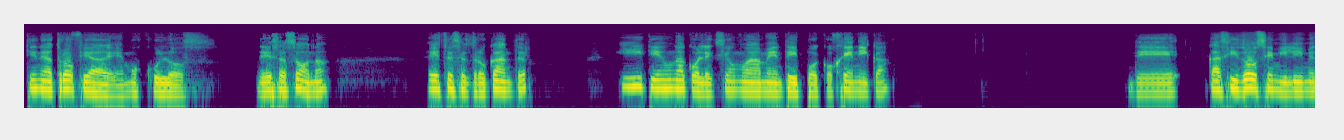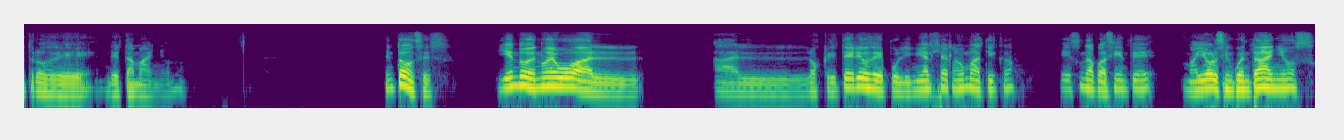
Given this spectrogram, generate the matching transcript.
tiene atrofia de músculos de esa zona. Este es el trocánter. Y tiene una colección nuevamente hipoecogénica de casi 12 milímetros de, tamaño. Entonces, yendo de nuevo a los criterios de polimialgia reumática, es una paciente mayor de 50 años,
